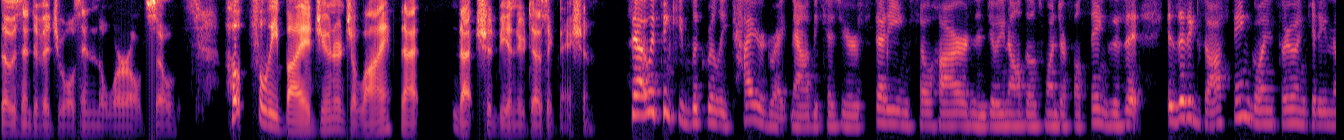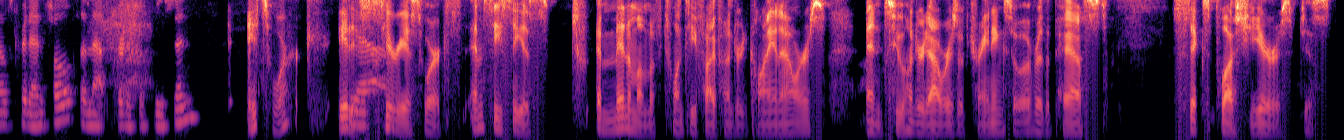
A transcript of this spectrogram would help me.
those individuals in the world. So hopefully by June or July, that that should be a new designation. So I would think you'd look really tired right now because you're studying so hard and doing all those wonderful things. Is it is it exhausting going through and getting those credentials and that certification? It's work. It yeah. is serious work. MCC is a minimum of 2,500 client hours and 200 hours of training. So over the past six plus years, just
